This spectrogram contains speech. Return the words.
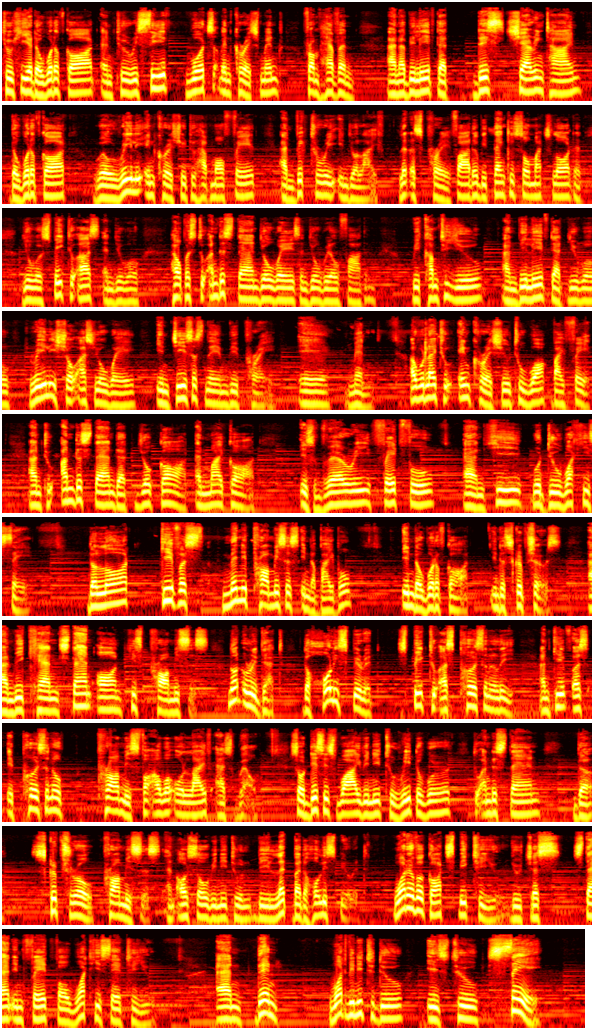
to hear the Word of God and to receive words of encouragement from heaven. And I believe that this sharing time, the Word of God, will really encourage you to have more faith and victory in your life. Let us pray. Father, we thank you so much, Lord, that you will speak to us and you will help us to understand your ways and your will, Father. We come to you and believe that you will really show us your way. In Jesus' name we pray. Amen. I would like to encourage you to walk by faith and to understand that your God and my God is very faithful and he will do what he say. The Lord give us many promises in the Bible, in the word of God, in the scriptures, and we can stand on his promises. Not only that, the Holy Spirit speak to us personally and give us a personal promise for our own life as well. So this is why we need to read the word to understand the scriptural promises and also we need to be led by the Holy Spirit. Whatever God speak to you, you just stand in faith for what he said to you. And then what we need to do is to say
